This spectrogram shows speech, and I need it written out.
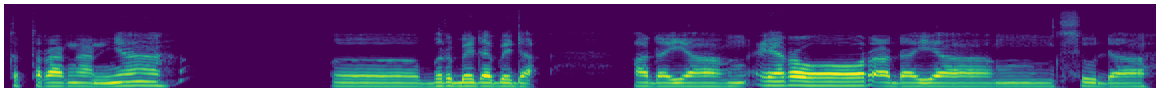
keterangannya e, berbeda-beda. Ada yang error ada yang sudah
